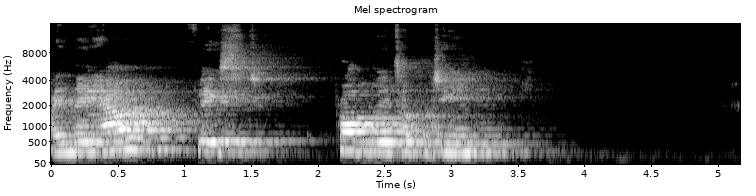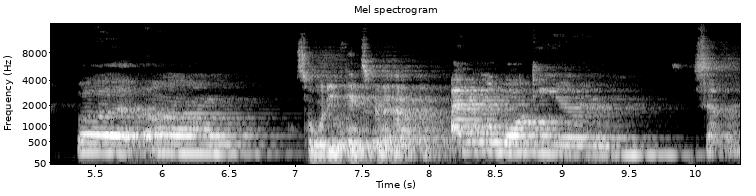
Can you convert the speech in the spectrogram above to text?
and they have faced probably a tougher team. But um, So what do you think is going to happen? I think Milwaukee in seven.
